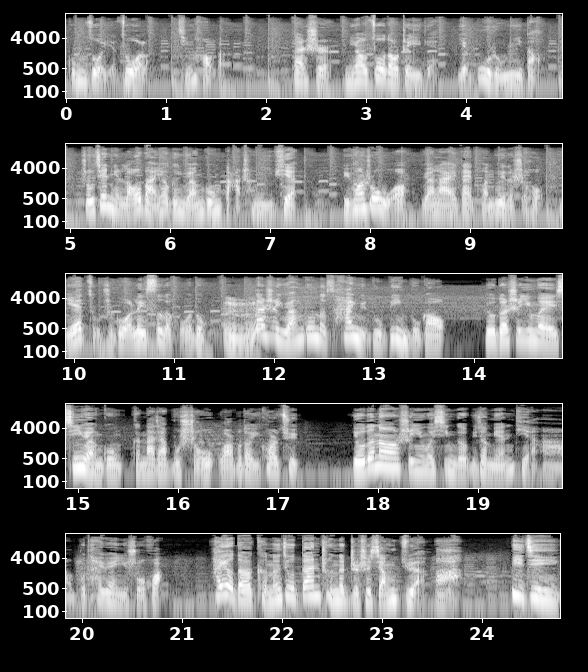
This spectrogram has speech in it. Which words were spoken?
工作也做了，挺好的。但是你要做到这一点也不容易的。首先，你老板要跟员工打成一片。比方说，我原来带团队的时候，也组织过类似的活动，但是员工的参与度并不高。有的是因为新员工跟大家不熟，玩不到一块儿去；有的呢是因为性格比较腼腆啊，不太愿意说话；还有的可能就单纯的只是想卷吧。毕竟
